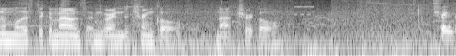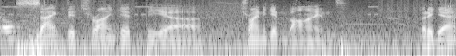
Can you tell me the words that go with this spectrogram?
minimalistic amounts, I'm going to trinkle, not trickle. Trinkle. Sag did try and get the uh, trying to get behind, but again,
